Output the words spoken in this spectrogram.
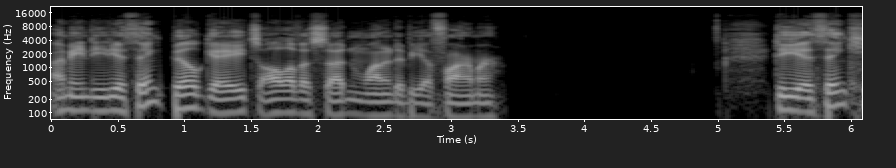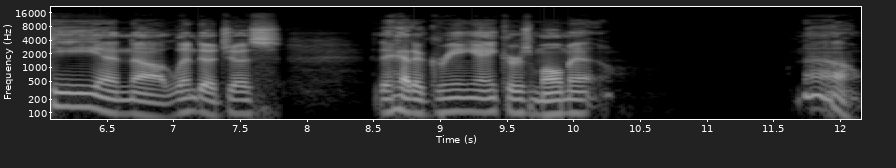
I mean, do you think Bill Gates all of a sudden wanted to be a farmer? Do you think he and uh, Linda just they had a green acres moment? No.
